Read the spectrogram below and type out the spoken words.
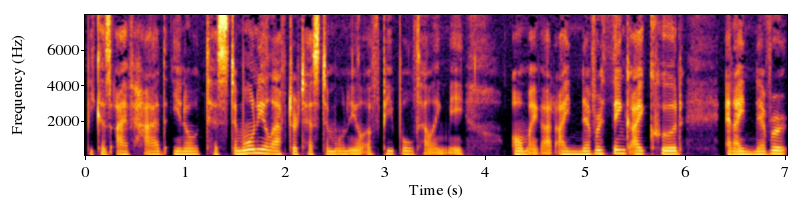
Because I've had, you know, testimonial after testimonial of people telling me, oh my God, I never think I could. And I never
